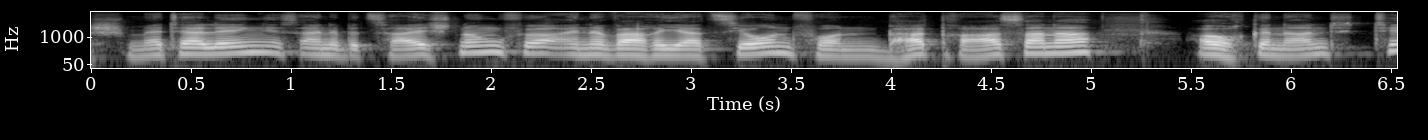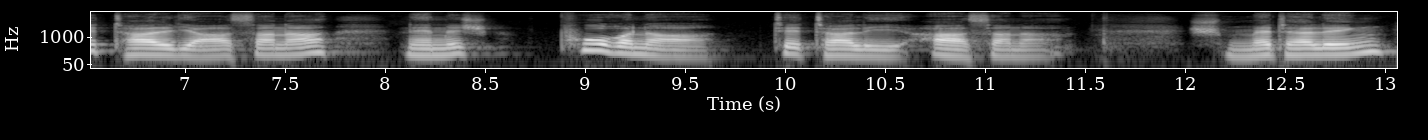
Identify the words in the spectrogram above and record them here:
Schmetterling ist eine Bezeichnung für eine Variation von Bhadrasana, auch genannt Titalyasana, nämlich Purana Titali Asana. Schmetterling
